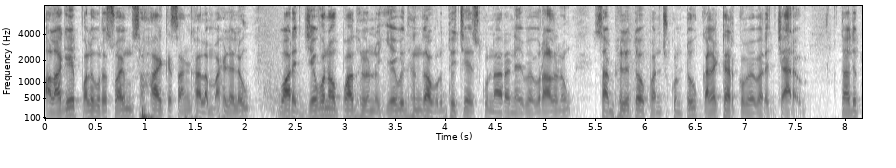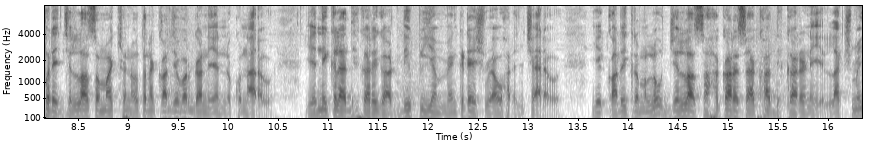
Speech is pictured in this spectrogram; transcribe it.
అలాగే పలువురు స్వయం సహాయక సంఘాల మహిళలు వారి జీవనోపాధులను ఏ విధంగా వృద్ధి చేసుకున్నారనే వివరాలను సభ్యులతో పంచుకుంటూ కలెక్టర్కు వివరించారు. తదుపరి జిల్లా సమాఖ్య నూతన కార్యవర్గాన్ని ఎన్నుకున్నారు. ఎన్నికల అధికారిగా డిపిఎం వెంకటేష్ వ్యవహరించారు. ఈ కార్యక్రమంలో జిల్లా సహకార శాఖాధికారిణి లక్ష్మి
